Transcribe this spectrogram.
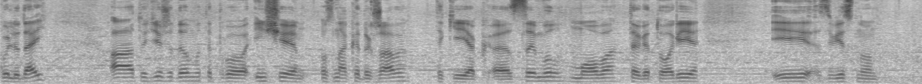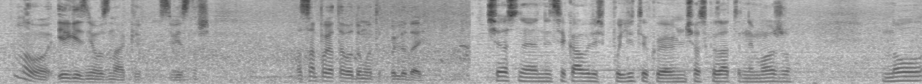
про людей, а тоді вже думати про інші ознаки держави, такі як е, символ, мова, території і, звісно, ну і різні ознаки, звісно ж. Насамперед треба думати про людей. Чесно, я не цікавлюсь політикою, я вам нічого сказати не можу. Ну,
